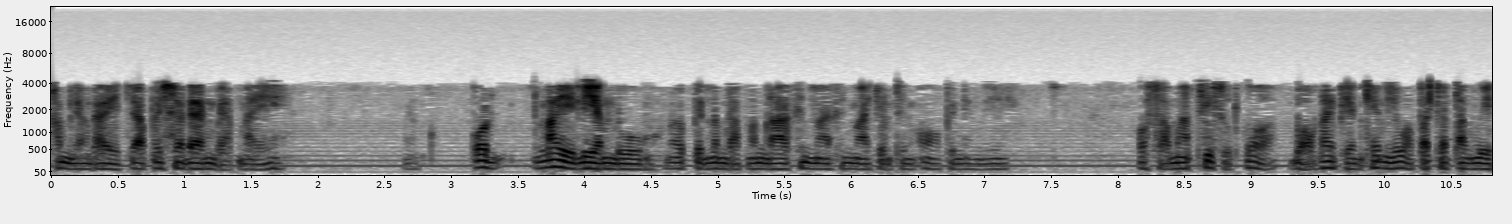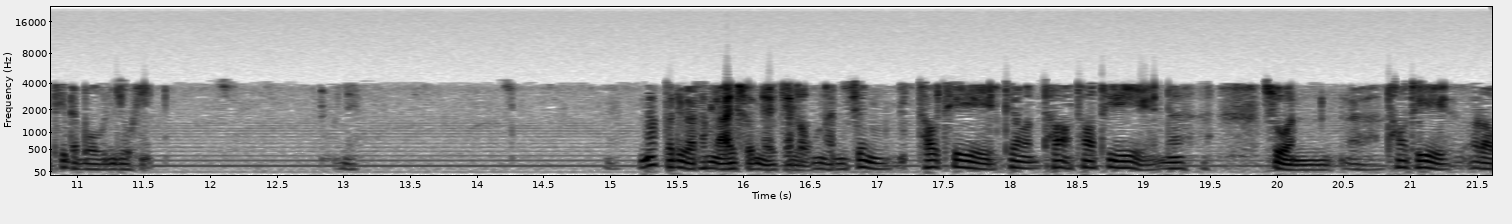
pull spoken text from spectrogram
ทำอย่างไรจะไปแสดงแบบไหน ก็ไล่เรียงดูแล้วเป็นลำดับลำดาขึ้นมาขึ้นมาจนถึงออเป็นอย่างนี้ ก็สามารถที่สุดก็บอกได้เพียงแค่นี้ว่าปัจจตังเวทิตโบวินยูหิ นักปฏิบัติทั้งหลายส่วนใหญ่จะหลงกัน ซึ่งเท่าที่เท่าเท่าเท่าที่นะ ส่วนเท่าที่เรา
